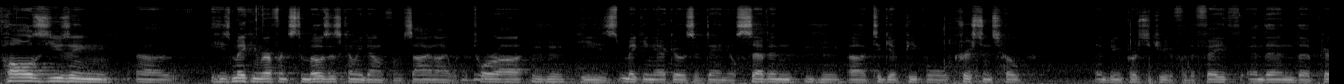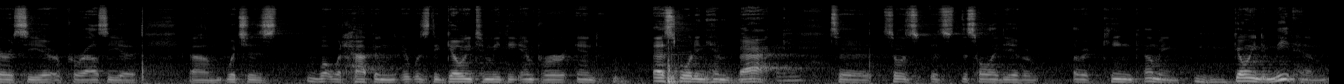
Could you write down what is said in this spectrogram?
Paul's using, uh, he's making reference to Moses coming down from Sinai with the Torah. Mm-hmm. He's making echoes of Daniel 7 uh, to give people, Christians, hope and being persecuted for the faith. And then the parousia or parousia, um, which is what would happen. It was the going to meet the emperor and escorting him back to. So it's, it's this whole idea of a, of a king coming, going to meet him,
